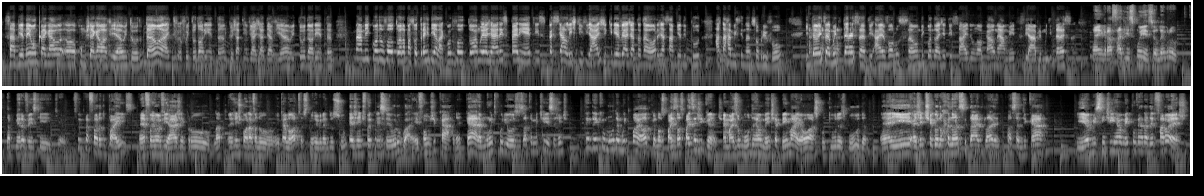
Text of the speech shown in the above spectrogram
Sabia nem onde pegar, como chegar o avião e tudo. Então, eu fui tudo orientando, porque eu já tinha viajado de avião e tudo, orientando. Meu amigo, quando voltou, ela passou três dias lá. Quando voltou, a mulher já era experiente, especialista em viagem, queria viajar toda hora, já sabia de tudo, já tava me ensinando sobre voo. Então, isso é muito interessante. A evolução de quando a gente sai de um local, né? A mente se abre, muito interessante. É engraçadíssimo isso. Eu lembro da primeira vez que, que eu fui para fora do país, né, foi uma viagem pro. Lá, a gente morava no, em Pelotas, no Rio Grande do Sul, e a gente foi conhecer o Uruguai. Aí fomos de carro, né? Cara, muito curioso, exatamente isso. A gente entender que o mundo é muito maior do que o nosso país. Nosso país é gigante, né, mas o mundo realmente é bem maior, as culturas mudam. Né, e a gente chegou numa cidade lá, passando de carro, e eu me senti realmente um verdadeiro faroeste.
